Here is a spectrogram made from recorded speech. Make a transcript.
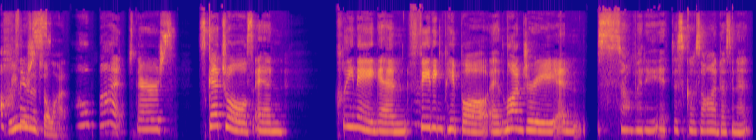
Oh, we manage a lot. So much. There's schedules and cleaning and feeding people and laundry and so many. It just goes on, doesn't it?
